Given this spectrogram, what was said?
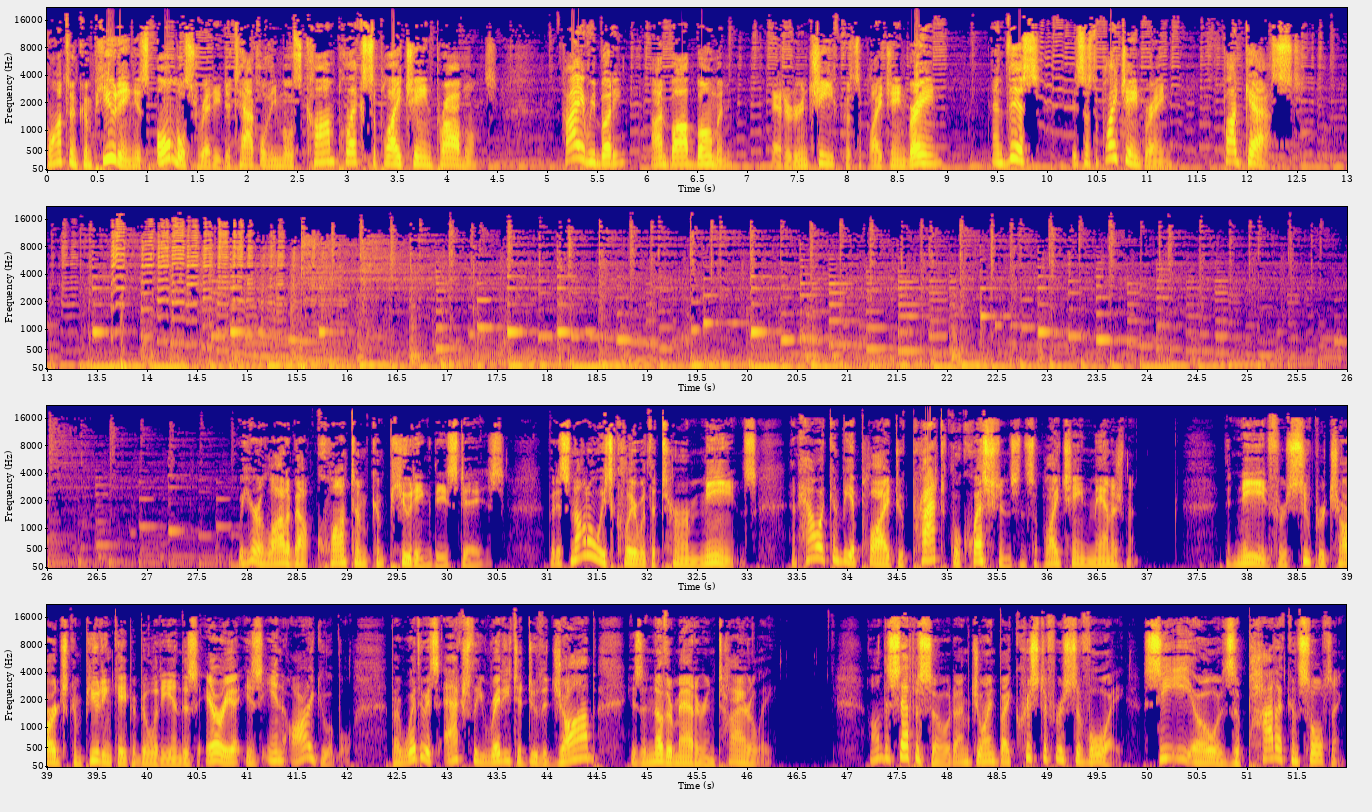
quantum computing is almost ready to tackle the most complex supply chain problems. Hi, everybody. I'm Bob Bowman, editor in chief of Supply Chain Brain, and this is the Supply Chain Brain podcast. We hear a lot about quantum computing these days, but it's not always clear what the term means and how it can be applied to practical questions in supply chain management. The need for supercharged computing capability in this area is inarguable, but whether it's actually ready to do the job is another matter entirely. On this episode, I'm joined by Christopher Savoy, CEO of Zapata Consulting,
